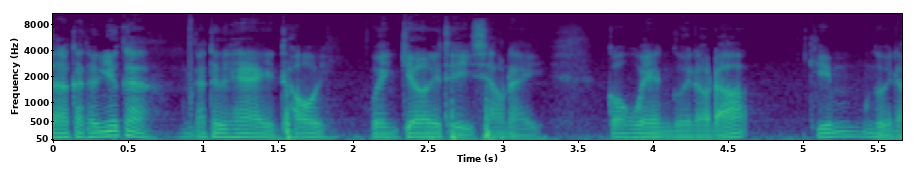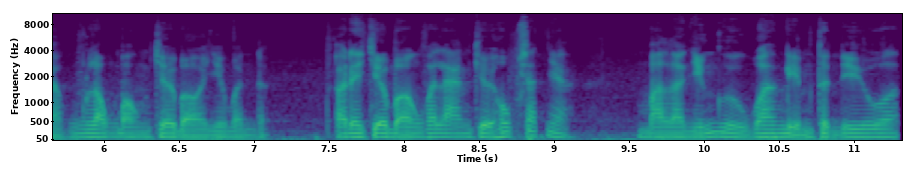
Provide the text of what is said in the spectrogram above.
Đó là cái thứ nhất ha. Cái thứ hai thôi, quen chơi thì sau này có quen người nào đó, kiếm người nào cũng lông bông chơi bời như mình ở đây chơi bời không phải là ăn chơi hút sách nha mà là những người quan niệm tình yêu á,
